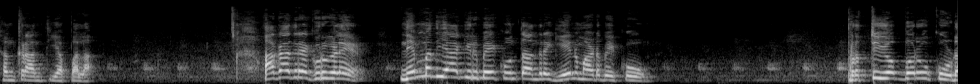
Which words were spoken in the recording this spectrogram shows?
ಸಂಕ್ರಾಂತಿಯ ಫಲ. ಹಾಗಾದರೆ ಗುರುಗಳೇ, ನೆಮ್ಮದಿಯಾಗಿರಬೇಕು ಅಂತ ಅಂದರೆ ಏನು ಮಾಡಬೇಕು? ಪ್ರತಿಯೊಬ್ಬರೂ ಕೂಡ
